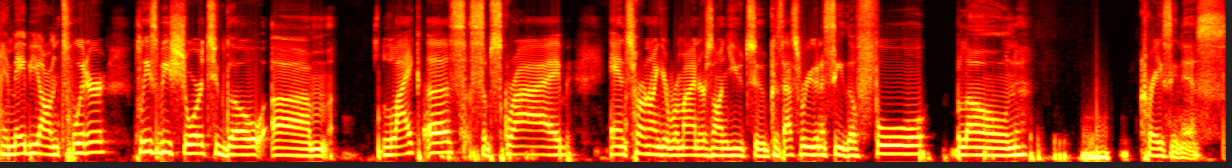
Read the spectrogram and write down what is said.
and maybe on Twitter, please be sure to go um, like us, subscribe, and turn on your reminders on YouTube because that's where you're going to see the full blown craziness.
